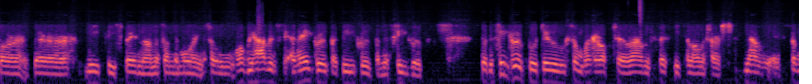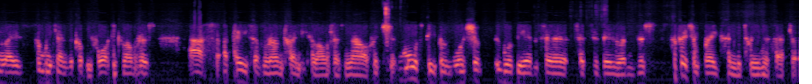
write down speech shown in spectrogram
for their weekly spin on a Sunday morning. So what we have is an A group, a B group, and a C group. So the C group will do somewhere up to around 50 kilometres. Now, some days, some weekends it could be 40 kilometres at a pace of around 20 kilometres an hour, which most people would should, would be able to, to, to do, and there's sufficient breaks in between, etc.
